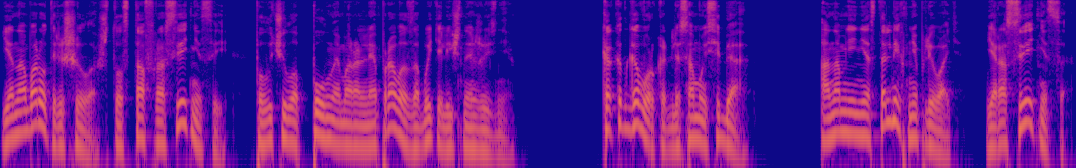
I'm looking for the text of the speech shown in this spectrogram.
Я наоборот решила, что став рассветницей, получила полное моральное право забыть о личной жизни. Как отговорка для самой себя. А на мнение остальных мне плевать. Я рассветница.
